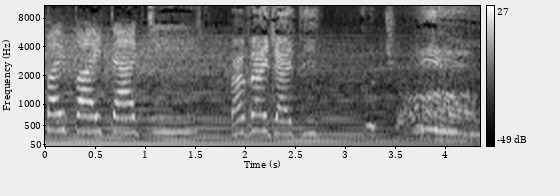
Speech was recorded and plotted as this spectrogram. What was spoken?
Bye bye, Daddy. Bye bye, Daddy. Good job.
